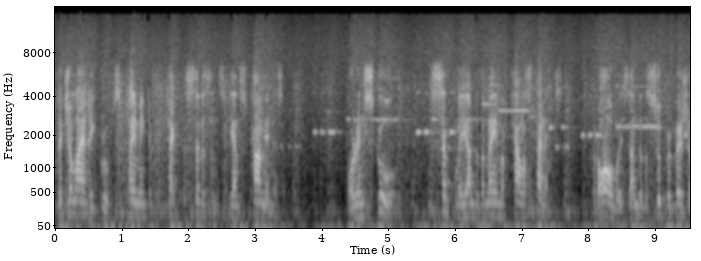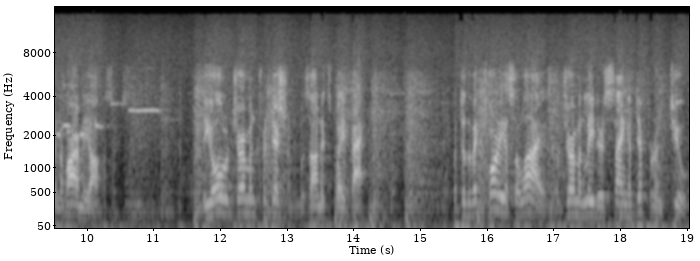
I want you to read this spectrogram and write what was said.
vigilante groups claiming to protect the citizens against communism, or in school, simply under the name of calisthenics, but always under the supervision of army officers. The old German tradition was on its way back. But to the victorious Allies, the German leaders sang a different tune.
